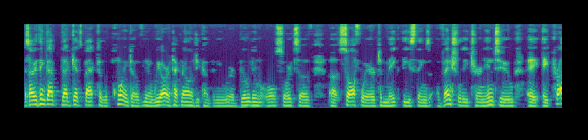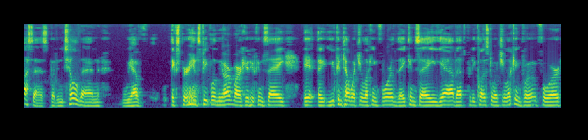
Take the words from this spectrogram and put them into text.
So i think that that gets back to the point of you know we are a technology company. We're building all sorts of uh, software to make these things eventually turn into a, a process. But until then we have experienced people in the art market who can say it, uh, you can tell what you're looking for. They can say, yeah, that's pretty close to what you're looking for. For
